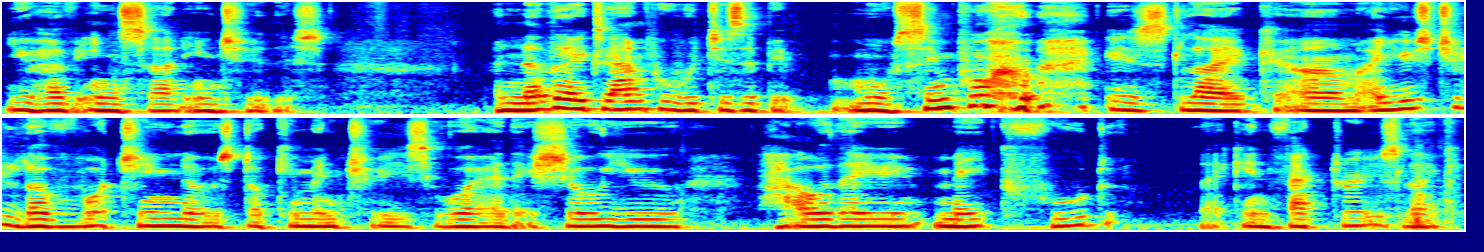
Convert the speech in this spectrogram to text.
You have insight into this. Another example, which is a bit more simple, is like um, I used to love watching those documentaries where they show you how they make food, like in factories. Like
